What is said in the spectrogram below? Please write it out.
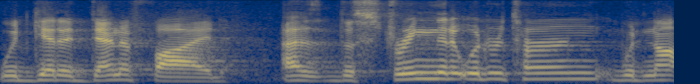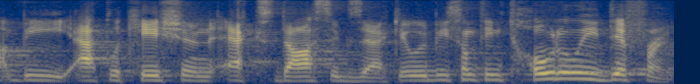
would get identified as the string that it would return would not be application x DOS exec. It would be something totally different.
